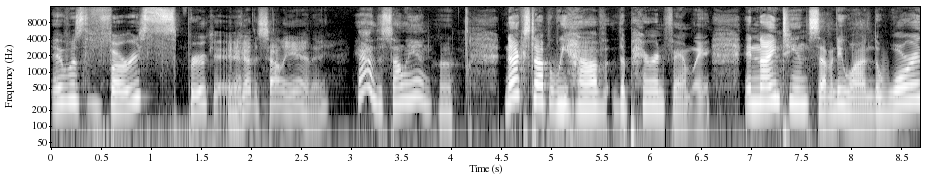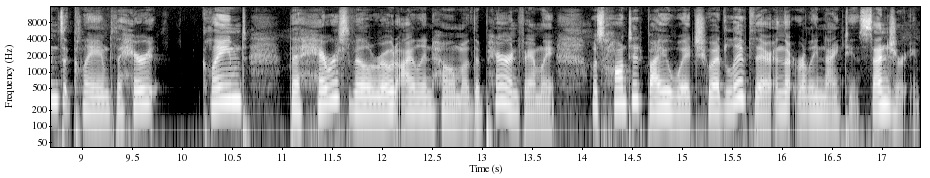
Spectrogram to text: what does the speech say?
It was very spooky. And you got the Sally Ann, eh? Yeah, the Sally Ann. Huh. Next up, we have the Perron family. In 1971, the Warrens claimed the claimed The Harrisville, Rhode Island home of the Perron family was haunted by a witch who had lived there in the early 19th century.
